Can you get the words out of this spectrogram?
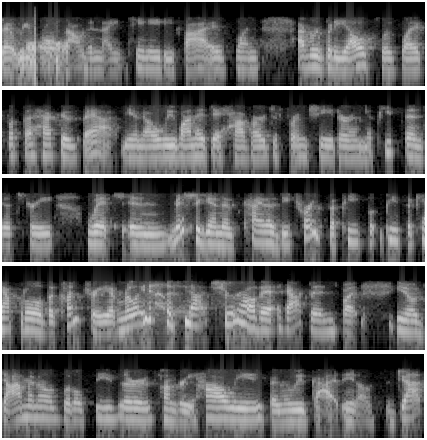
that we rolled out in 1985 when everybody else was like what the heck is that? You know we wanted to have our differentiator in the pizza industry which in michigan is kind of detroit's the pizza capital of the country. I'm really not, sure how that happened but you know domino's little caesars hungry howie's and we've got, you know, Jets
